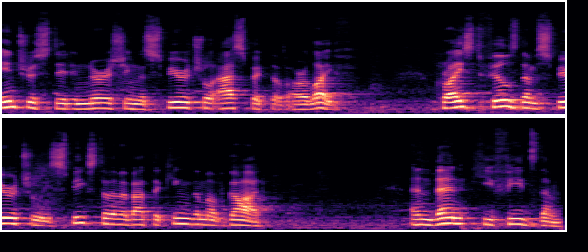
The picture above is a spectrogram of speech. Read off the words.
interested in nourishing the spiritual aspect of our life. Christ fills them spiritually, speaks to them about the kingdom of God, and then he feeds them.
